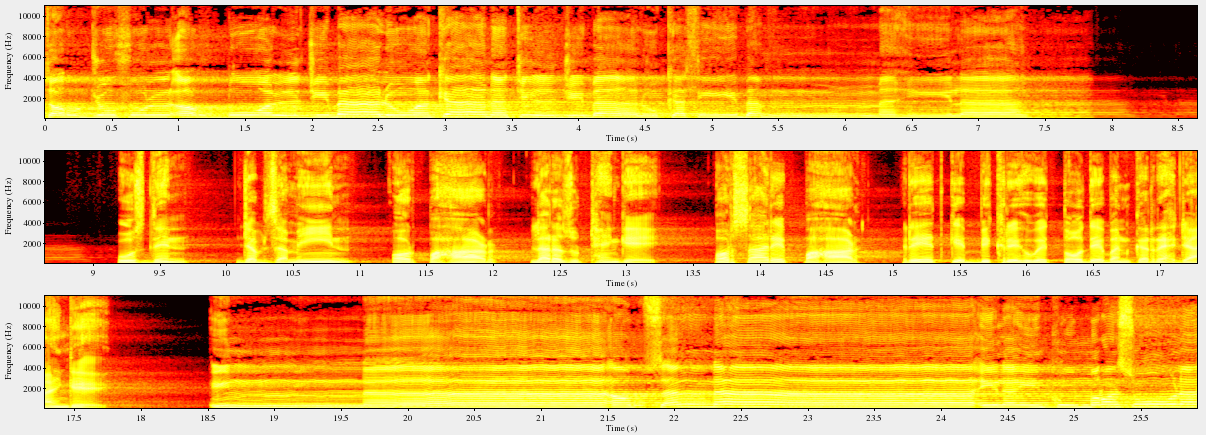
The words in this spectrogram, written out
ترجف الأرض والجبال وكانت الجبال كثيبا مهيلا اس دن جب زمین اور پہاڑ لرز اٹھیں گے اور سارے پہاڑ ریت کے بکھرے ہوئے تودے بن کر رہ جائیں گے۔ إنا أرسلنا إليكم رسولا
